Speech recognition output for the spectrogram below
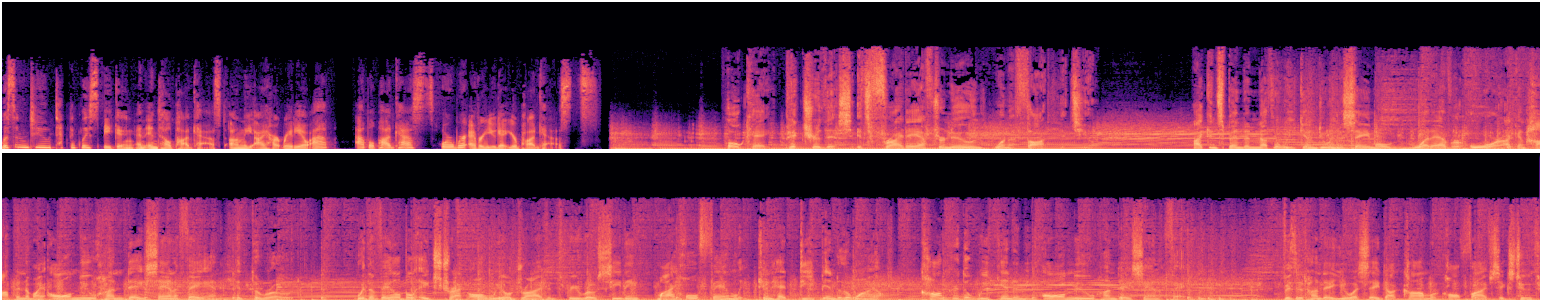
Listen to Technically Speaking, an Intel podcast on the iHeartRadio app, Apple Podcasts, or wherever you get your podcasts. Okay, picture this. It's Friday afternoon when a thought hits you. I can spend another weekend doing the same old whatever, or I can hop into my all new Hyundai Santa Fe and hit the road. With available HTRAC, all wheel drive, and three row seating, my whole family can head deep into the wild. Conquer the weekend in the all new Hyundai Santa Fe. Visit HyundaiUSA.com or call 562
